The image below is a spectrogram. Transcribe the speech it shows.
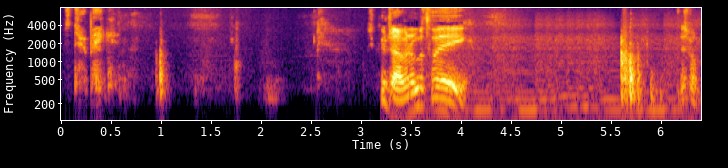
It's too big. Screwdriver number three. This one.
